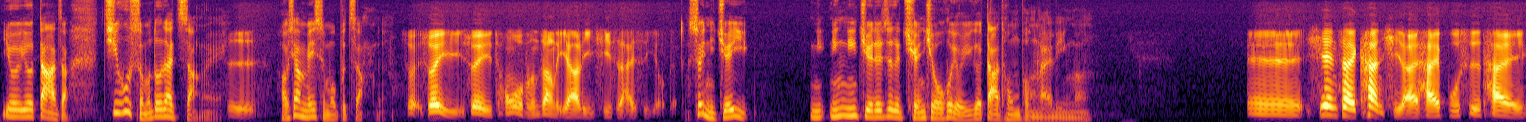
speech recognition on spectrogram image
又又大涨，几乎什么都在涨哎。是，好像没什么不涨的。所以所以所以通货膨胀的压力其实还是有的。所以你觉得，您您您觉得这个全球会有一个大通膨来临吗？呃，现在看起来还不是太。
